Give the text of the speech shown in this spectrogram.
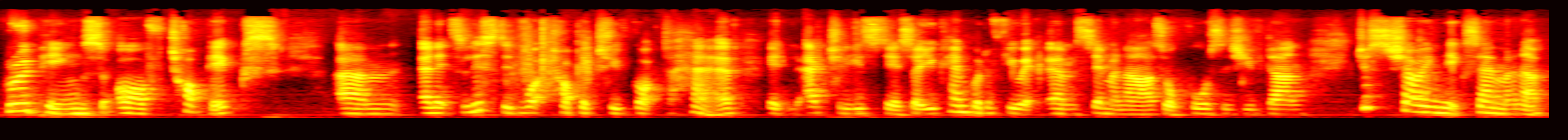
groupings of topics. Um, and it's listed what topics you've got to have. It actually is there. So you can put a few um, seminars or courses you've done, just showing the examiner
